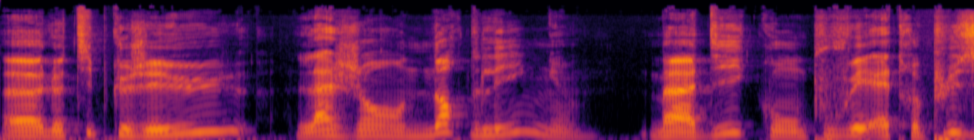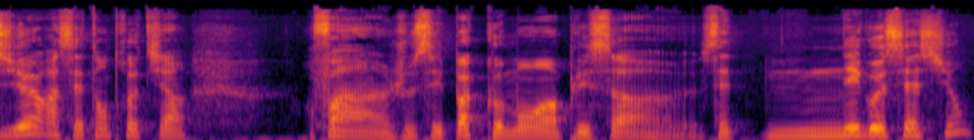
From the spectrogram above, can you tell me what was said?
Euh, le type que j'ai eu, l'agent Nordling, m'a dit qu'on pouvait être plusieurs à cet entretien. Enfin, je sais pas comment appeler ça, cette négociation.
